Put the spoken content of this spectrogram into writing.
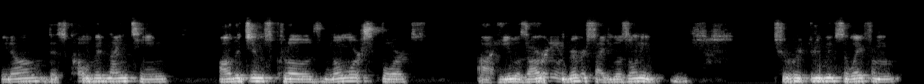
you know, this COVID 19, all the gyms closed, no more sports. Uh, he was already in Riverside. He was only two or three weeks away from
